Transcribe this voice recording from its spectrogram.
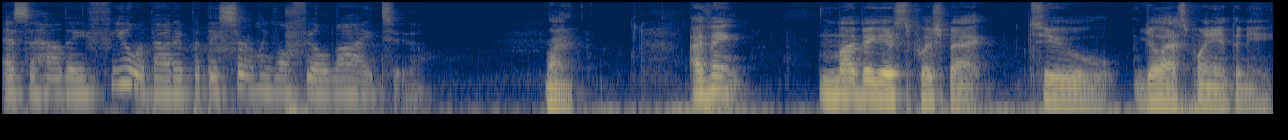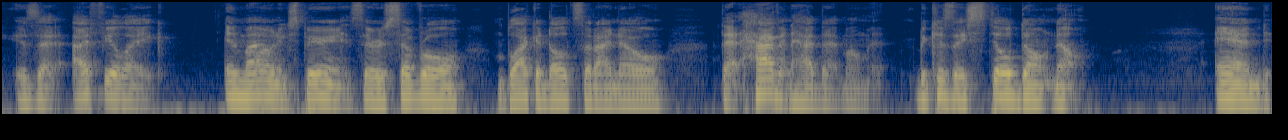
as to how they feel about it but they certainly won't feel lied to Right. I think my biggest pushback to your last point, Anthony, is that I feel like in my own experience, there are several black adults that I know that haven't had that moment because they still don't know. And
